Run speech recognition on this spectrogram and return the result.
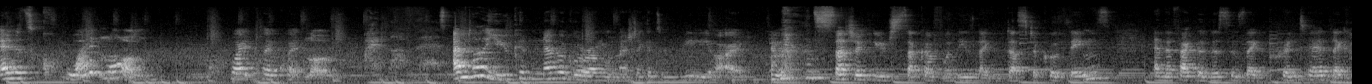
and it's quite long quite quite quite long I love this I'm telling you you can never go wrong with mesh like it's really hard I'm such a huge sucker for these like duster coat things and the fact that this is like printed like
